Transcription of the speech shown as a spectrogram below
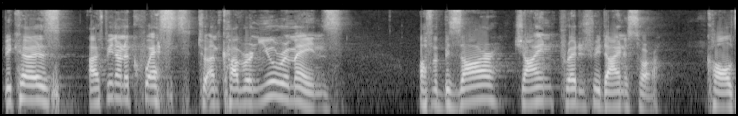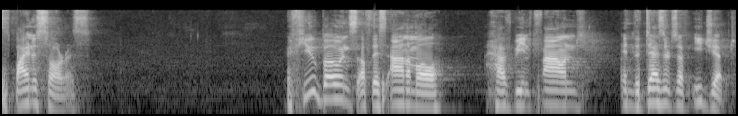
because I've been on a quest to uncover new remains of a bizarre giant predatory dinosaur called Spinosaurus. A few bones of this animal have been found in the deserts of Egypt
